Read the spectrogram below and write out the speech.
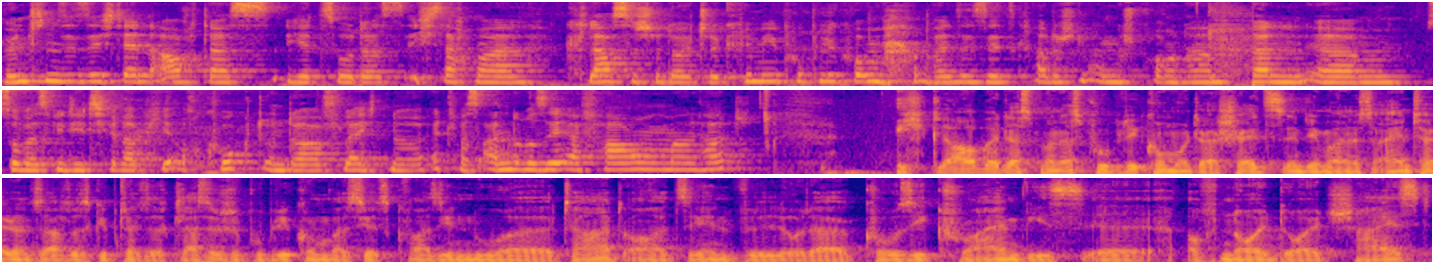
Wünschen Sie sich denn auch, dass jetzt so das, ich sag mal, klassische deutsche Krimi-Publikum, weil Sie es jetzt gerade schon angesprochen haben, dann ähm, sowas wie die Therapie auch guckt und da vielleicht eine etwas andere Seherfahrung mal hat? Ich glaube, dass man das Publikum unterschätzt, indem man es einteilt und sagt, es gibt halt das klassische Publikum, was jetzt quasi nur Tatort sehen will oder Cozy Crime, wie es äh, auf Neudeutsch heißt.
